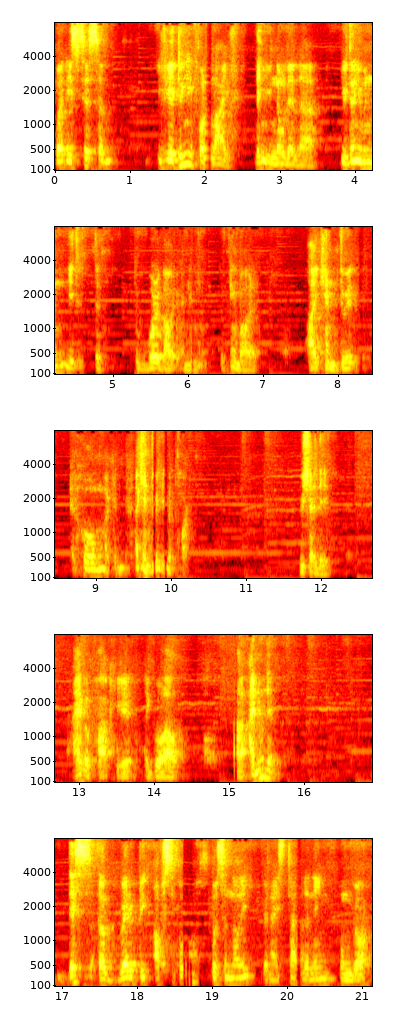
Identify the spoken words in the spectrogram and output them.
but it's just, um, if you're doing it for life, then you know that uh, you don't even need to, to, to worry about it anymore, to think about it. I can do it at home, I can, I can do it in the park, which I did. I have a park here, I go out. Uh, I know that this is a very big obstacle personally when I start learning Hung Gar.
